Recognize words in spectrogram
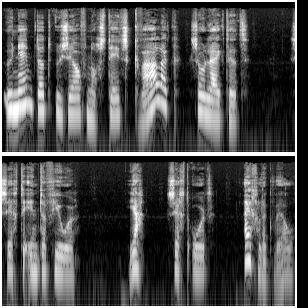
U neemt dat u zelf nog steeds kwalijk, zo lijkt het, zegt de interviewer. Ja, zegt Oort, eigenlijk wel.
